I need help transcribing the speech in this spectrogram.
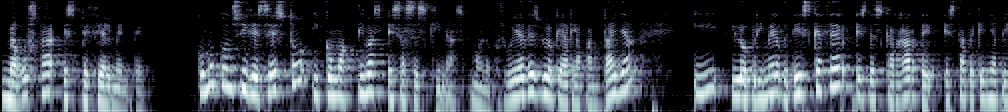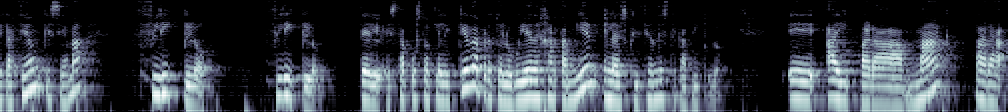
me gusta especialmente. ¿Cómo consigues esto y cómo activas esas esquinas? Bueno, pues voy a desbloquear la pantalla y lo primero que tienes que hacer es descargarte esta pequeña aplicación que se llama Flicklo. Flicklo está puesto aquí a la izquierda, pero te lo voy a dejar también en la descripción de este capítulo. Eh, hay para Mac, para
